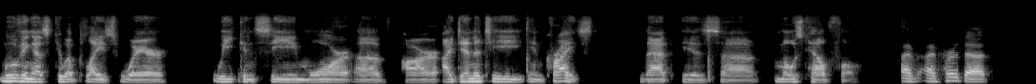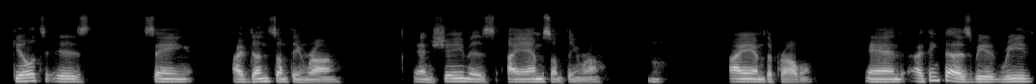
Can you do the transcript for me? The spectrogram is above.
moving us to a place where we can see more of our identity in christ that is uh, most helpful I've, I've heard that guilt is saying I've done something wrong. And shame is I am something wrong. Mm. I am the problem. And I think that as we read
